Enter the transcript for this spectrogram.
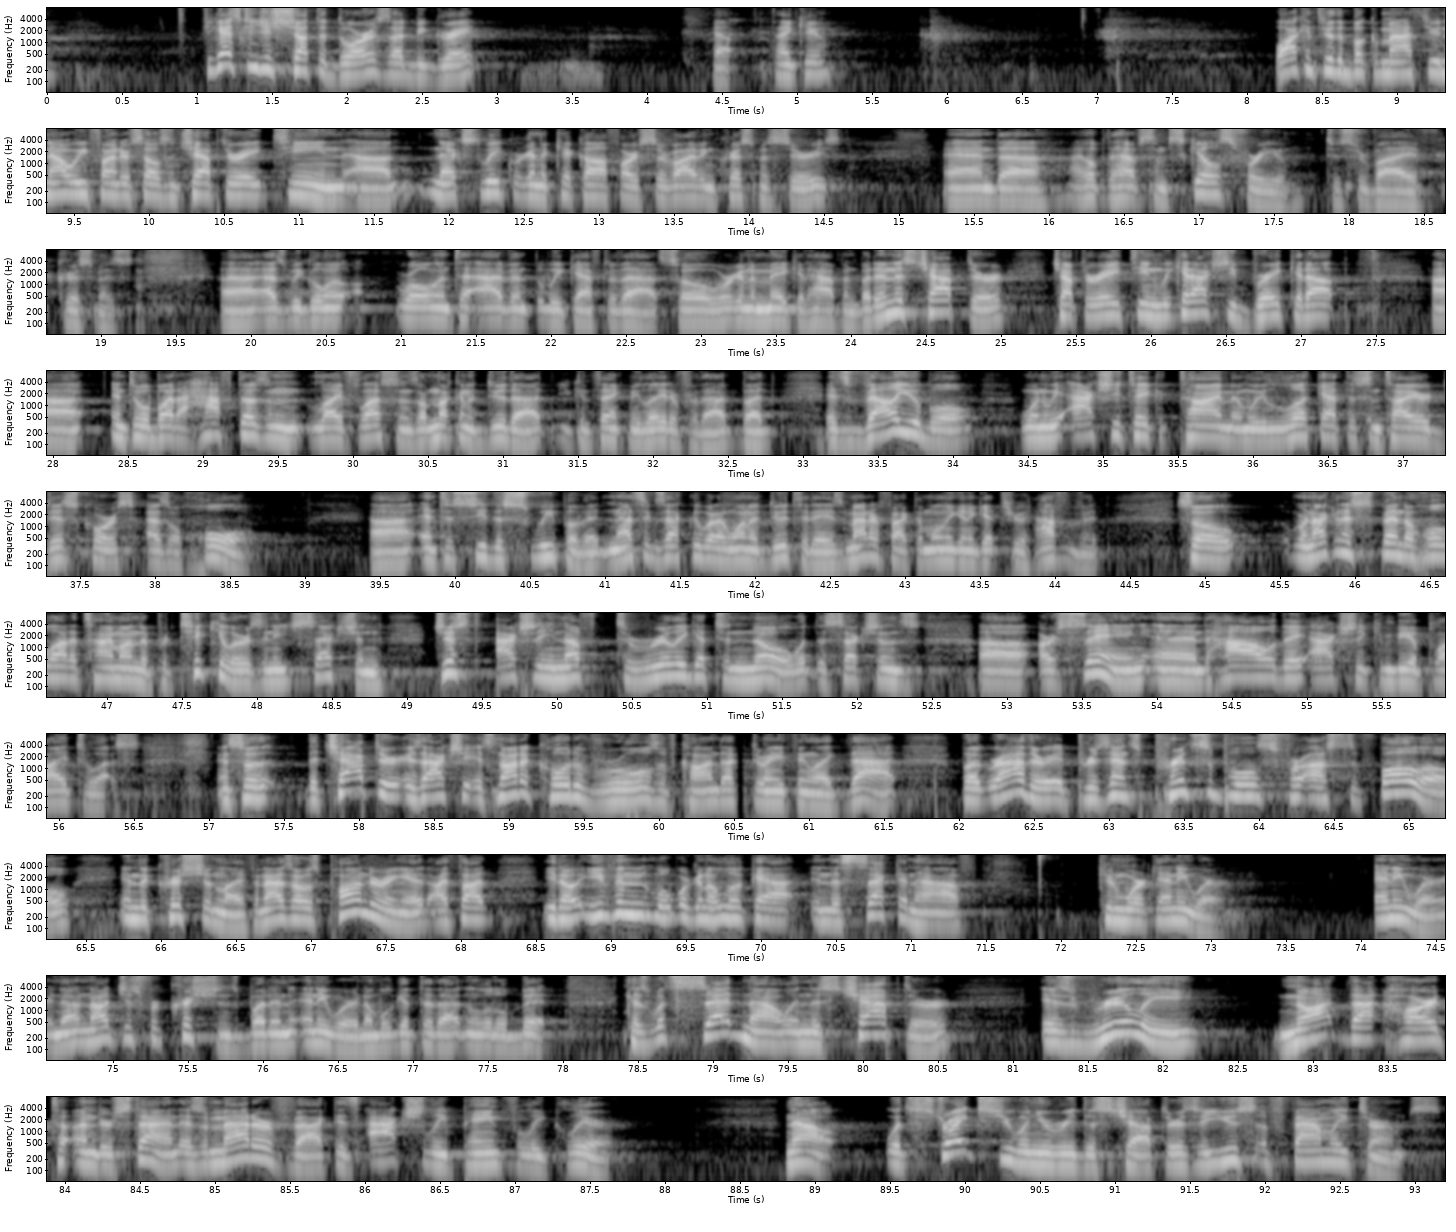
if you guys can just shut the doors, that'd be great. Yeah, thank you. Walking through the book of Matthew, now we find ourselves in chapter 18. Uh, next week, we're going to kick off our Surviving Christmas series. And uh, I hope to have some skills for you to survive Christmas uh, as we go roll into Advent the week after that. So we're going to make it happen. But in this chapter, chapter 18, we could actually break it up uh, into about a half dozen life lessons. I'm not going to do that. You can thank me later for that. But it's valuable when we actually take time and we look at this entire discourse as a whole. Uh, and to see the sweep of it. And that's exactly what I want to do today. As a matter of fact, I'm only going to get through half of it. So we're not going to spend a whole lot of time on the particulars in each section, just actually enough to really get to know what the sections uh, are saying and how they actually can be applied to us. And so the chapter is actually, it's not a code of rules of conduct or anything like that, but rather it presents principles for us to follow in the Christian life. And as I was pondering it, I thought, you know, even what we're going to look at in the second half can work anywhere anywhere, and not just for Christians, but in anywhere. And we'll get to that in a little bit. Because what's said now in this chapter is really not that hard to understand. As a matter of fact, it's actually painfully clear. Now, what strikes you when you read this chapter is the use of family terms.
